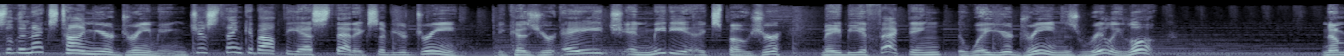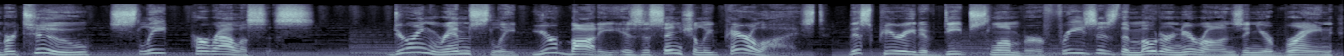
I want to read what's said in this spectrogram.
So the next time you're dreaming, just think about the aesthetics of your dream, because your age and media exposure may be affecting the way your dreams really look. Number 2. Sleep paralysis. During REM sleep, your body is essentially paralyzed. This period of deep slumber freezes the motor neurons in your brain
